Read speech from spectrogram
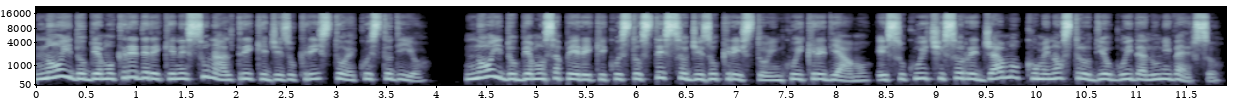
Noi dobbiamo credere che nessun altri che Gesù Cristo è questo Dio. Noi dobbiamo sapere che questo stesso Gesù Cristo in cui crediamo e su cui ci sorreggiamo come nostro Dio guida l'universo.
